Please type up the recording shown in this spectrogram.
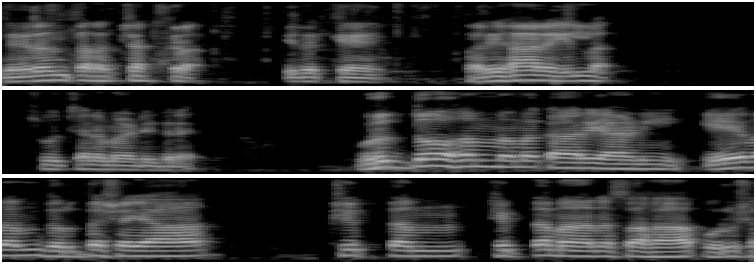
ನಿರಂತರ ಚಕ್ರ. ಇದಕ್ಕೆ ಪರಿಹಾರ ಇಲ್ಲ. ಸೂಚನೆ ಮಾಡಿದರೆ, ವೃದ್ಧೋಹಂ ಮಮ ಕಾರ್ಯಾಣಿ ಏವಂ ದುರ್ದಶಯ ಕ್ಷಿಪ್ತಂ ಕ್ಷಿಪ್ತಮಾನಸ ಪುರುಷ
